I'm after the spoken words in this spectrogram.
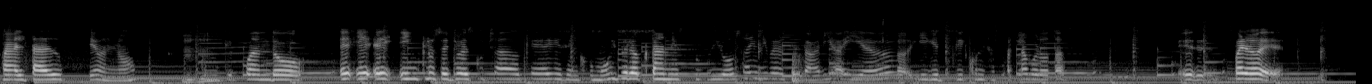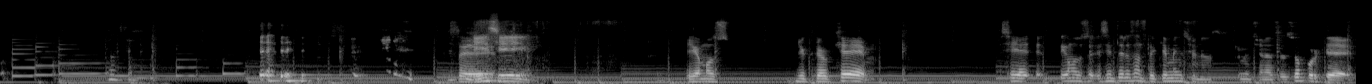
falta de educación, ¿no? Como que cuando e, e, e, incluso yo he escuchado que dicen como, uy, pero tan estudiosa y universitaria y, uh, y, con esas palabrotas. Eh, pero, eh, no sé. Sí, sí. Digamos, yo creo que, sí, eh, digamos, es interesante que mencionas, que mencionas eso porque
